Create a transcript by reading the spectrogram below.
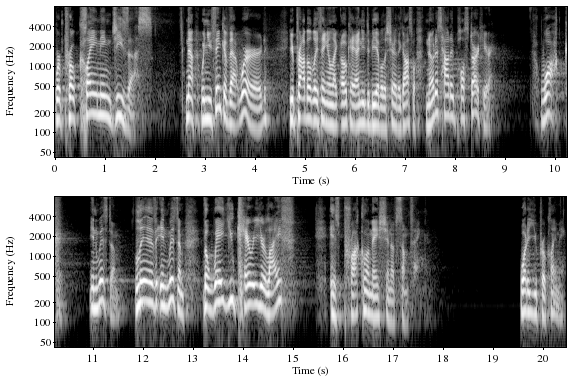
We're proclaiming Jesus. Now, when you think of that word, you're probably thinking, like, okay, I need to be able to share the gospel. Notice how did Paul start here? Walk in wisdom. Live in wisdom. The way you carry your life is proclamation of something. What are you proclaiming?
